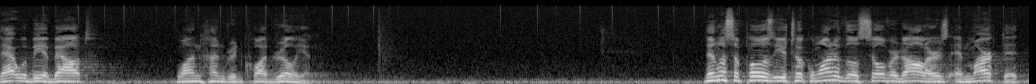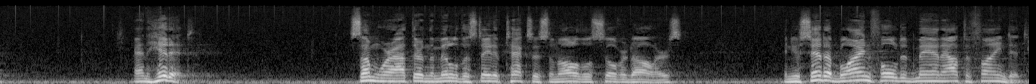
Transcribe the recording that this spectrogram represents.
that would be about 100 quadrillion. Then let's suppose that you took one of those silver dollars and marked it and hid it somewhere out there in the middle of the state of Texas and all of those silver dollars, and you sent a blindfolded man out to find it.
